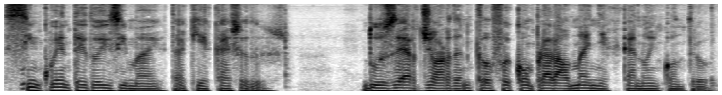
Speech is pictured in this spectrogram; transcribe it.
52,5. Está aqui a caixa dos, do Air Jordan que ele foi comprar à Alemanha que cá não encontrou.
